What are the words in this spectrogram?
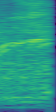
Thank you.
